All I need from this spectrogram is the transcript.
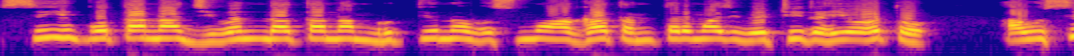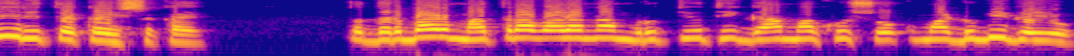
સિંહ પોતાના જીવનદાતાના મૃત્યુનો વસમો આઘાત અંતરમાં જ વેઠી રહ્યો હતો. આવું સી રીતે કહી શકાય? તો દરબાર માત્રાવાળાના મૃત્યુથી ગામ આખું શોકમાં ડૂબી ગયું.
